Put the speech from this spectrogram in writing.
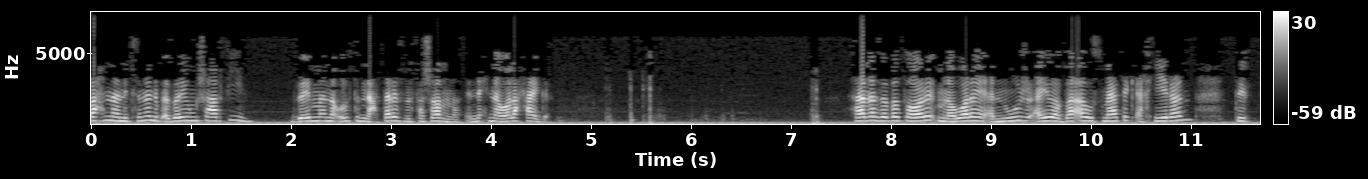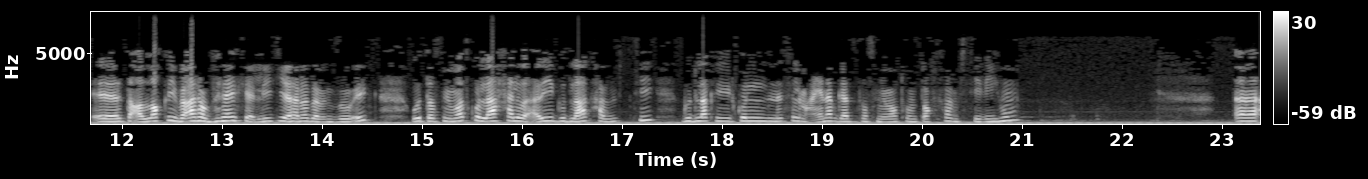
فإحنا نفسنا نبقى زيه ومش عارفين زي ما أنا قلت بنعترف بفشلنا إن إحنا ولا حاجة. هنا زادة طارق منورة يا أنوج. أيوة بقى وسمعتك أخيرا. ت- آه، تألقي بقى. ربنا يخليكي يا هنا ده من ذوقك. والتصميمات كلها حلوة قوي. good luck حبيبتي. good luck لكل الناس اللي معانا. بجد تصميماتهم تحفة. ميرسي ليهم. آه،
